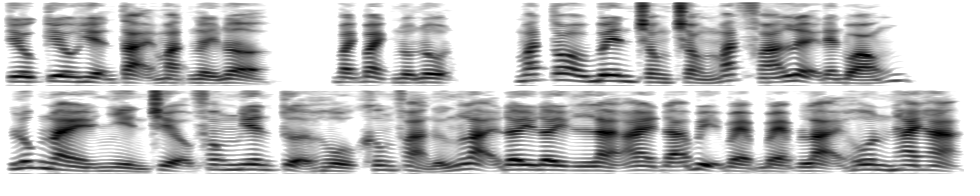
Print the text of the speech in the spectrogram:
Tiêu kiều hiện tại mặt nảy nở, bạch bạch nộn nộn, mắt to bên trong tròng mắt phá lệ đen bóng, lúc này nhìn triệu phong niên tựa hồ không phản ứng lại đây đây là ai đã bị bẹp bẹp lại hôn hai hạ.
